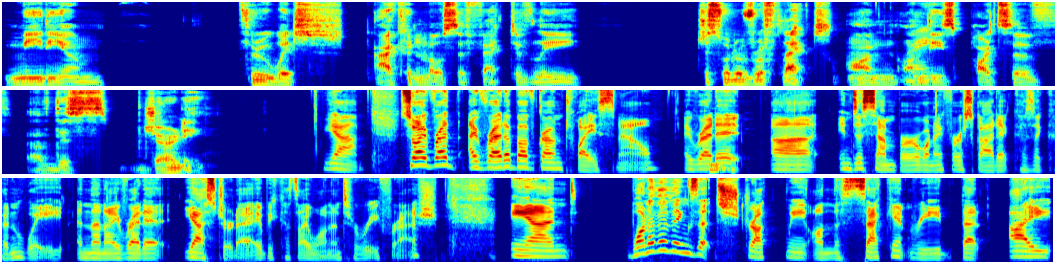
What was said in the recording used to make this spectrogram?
medium through which i could most effectively just sort of reflect on on Right. these parts of of this journey Yeah. So I've read I've read Above Ground twice now. I read Mhm. it uh, in December when I first got it because I couldn't wait, and then I read it yesterday because I wanted to refresh. And one of the things that struck me on the second read that I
